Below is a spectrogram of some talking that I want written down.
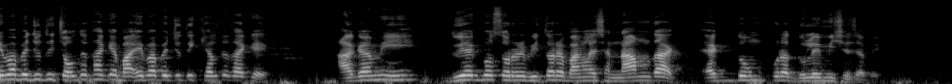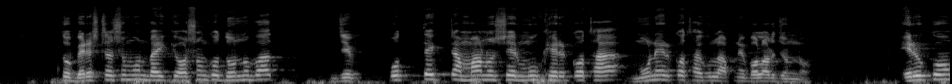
এভাবে যদি চলতে থাকে বা এভাবে যদি খেলতে থাকে, আগামী দু এক বছরের ভিতরে বাংলাদেশের নাম ডাক একদম পুরা দুলে মিশে যাবে। তো ব্যারিস্টার সুমন ভাইকে অসংখ্য ধন্যবাদ যে প্রত্যেকটা মানুষের মুখের কথা, মনের কথাগুলো আপনি বলার জন্য। এরকম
